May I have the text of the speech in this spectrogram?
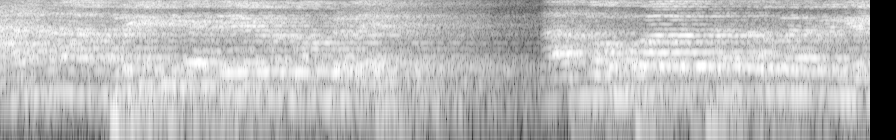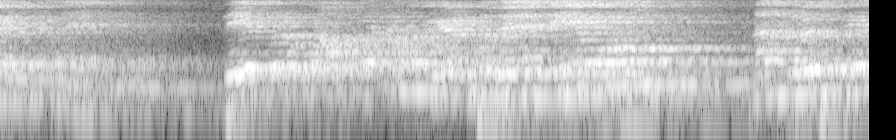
ನನ್ನ ಪ್ರೀತಿಯ ದೇವರ ಮಕ್ಕಳೇ, ನಾನು ಬಹುಪಾಲು ಸಂದರ್ಭ ನಿಮಗೆ ದೇವರ ವಾಕ್ಯ ನಮಗೆ ಹೇಳ್ತದೆ, ನೀವು ನನ್ನ ದೃಷ್ಟಿ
